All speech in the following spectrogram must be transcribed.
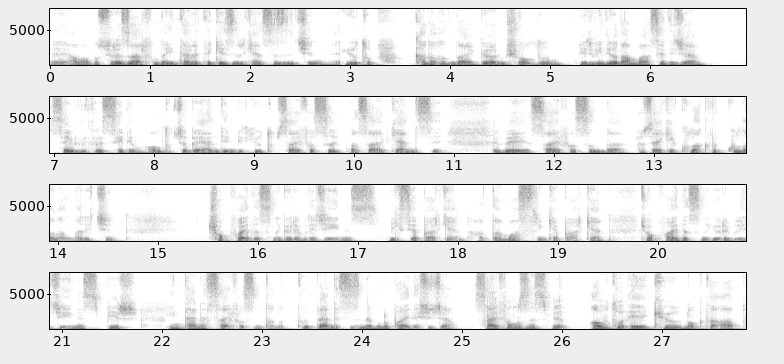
Ee, ama bu süre zarfında internette gezinirken sizin için YouTube kanalında görmüş olduğum bir videodan bahsedeceğim. Sevgili Chris Selim, oldukça beğendiğim bir YouTube sayfasına sahip kendisi. Ve sayfasında özellikle kulaklık kullananlar için çok faydasını görebileceğiniz mix yaparken hatta mastering yaparken çok faydasını görebileceğiniz bir internet sayfasını tanıttı. Ben de sizinle bunu paylaşacağım. Sayfamızın ismi autoeq.app.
